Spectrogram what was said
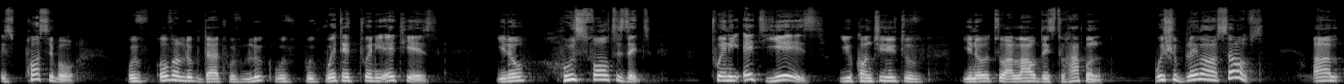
it's possible. We've overlooked that. We've looked, we've, we've waited 28 years. You know, whose fault is it? 28 years you continue to, you know, to allow this to happen. We should blame ourselves. Um,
